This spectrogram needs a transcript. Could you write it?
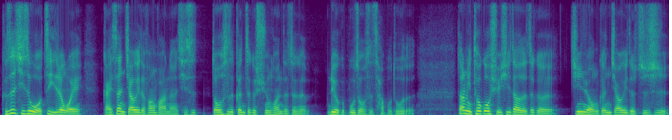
可是其实我自己认为，改善交易的方法呢，其实都是跟这个循环的这个六个步骤是差不多的。当你透过学习到的这个金融跟交易的知识，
